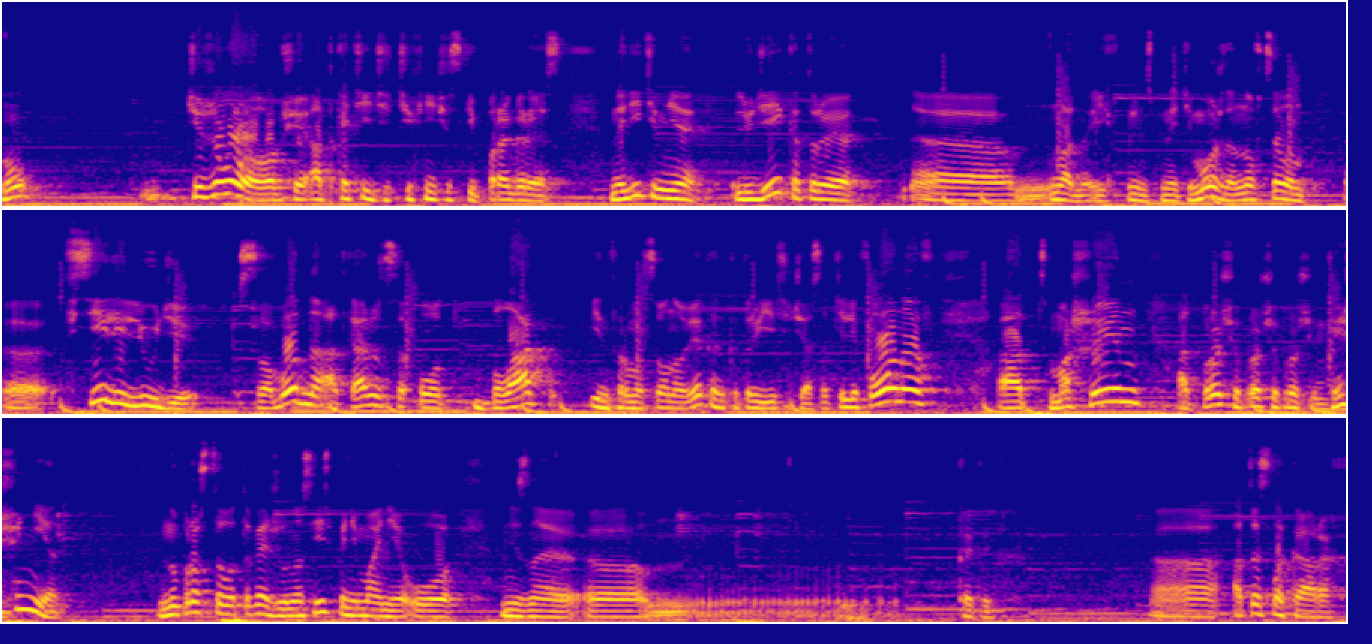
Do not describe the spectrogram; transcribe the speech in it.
Ну, тяжело вообще откатить технический прогресс. Найдите мне людей, которые, э, ладно, их в принципе найти можно, но в целом э, все ли люди свободно откажутся от благ информационного века, который есть сейчас, от телефонов, от машин, от прочего, прочего, прочего? Конечно, нет. Ну просто вот опять же у нас есть понимание о, не знаю, э, как их о Теслакарах,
